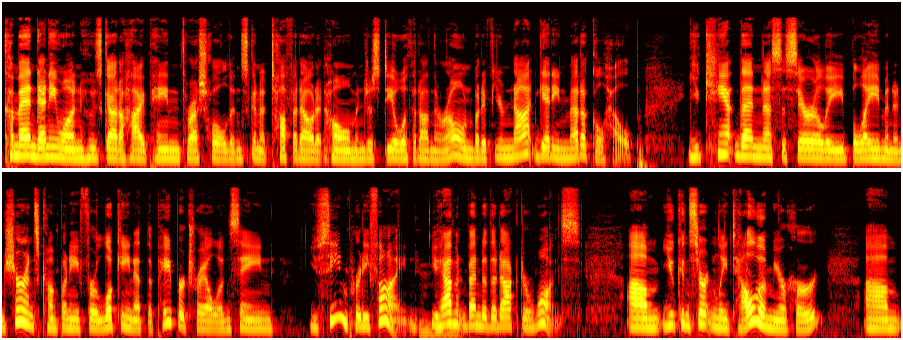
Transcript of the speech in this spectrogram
commend anyone who's got a high pain threshold and is going to tough it out at home and just deal with it on their own. But if you're not getting medical help, you can't then necessarily blame an insurance company for looking at the paper trail and saying, you seem pretty fine. You haven't been to the doctor once. Um, you can certainly tell them you're hurt, um,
